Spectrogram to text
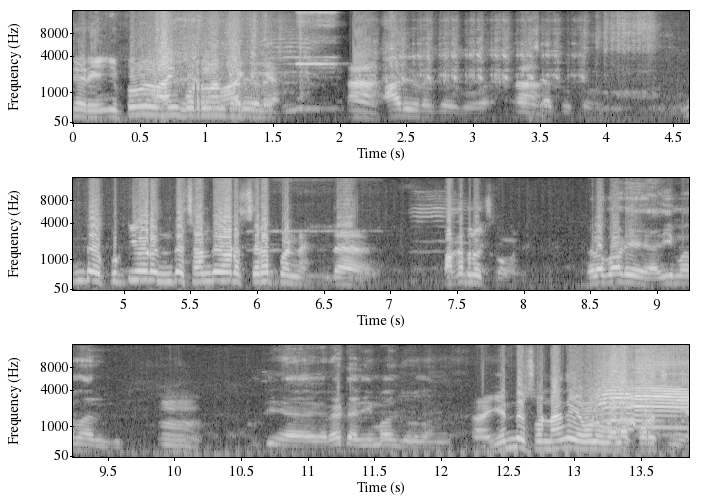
சரி இப்பவே வாங்கி போடலாம்னு பாக்கீங்க ஆடு கிடைக்க. இந்த குட்டியோட இந்த சந்தையோட சிறப்பு என்ன? இந்த பக்கத்துல வச்சுக்கோங்க. விலைப்பாடு அதிகமா தான் இருக்கு. ரேட் அதிகமா சொல்லுவாங்க. என்ன சொன்னாங்க? எவ்வளவு விலை குறைச்சிங்க?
